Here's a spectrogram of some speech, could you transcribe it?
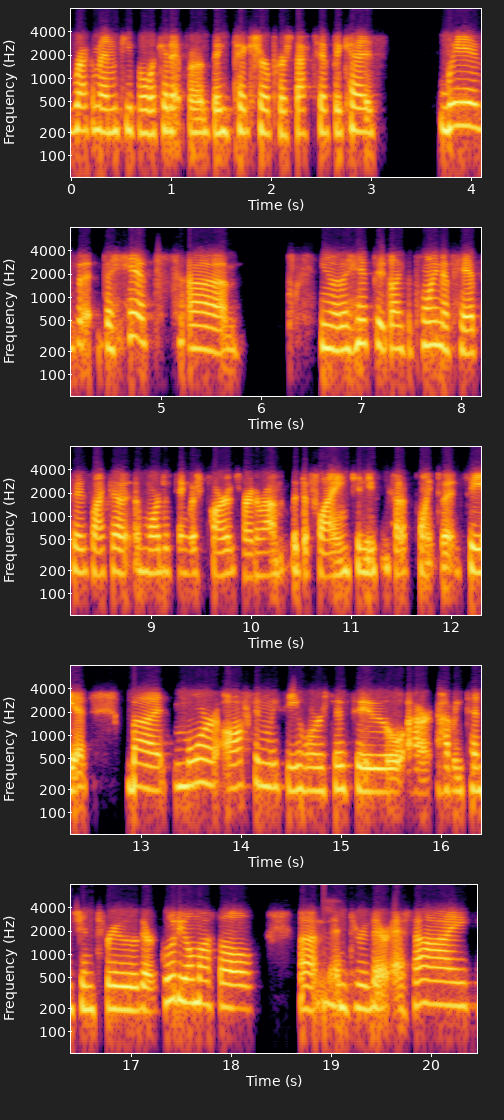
recommend people look at it from a big picture perspective because with the hips, um, you know, the hip is like the point of hip is like a, a more distinguished part. It's right around with the flank, and you can kind of point to it and see it. But more often, we see horses who are having tension through their gluteal muscles um, Mm. and through their SI.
